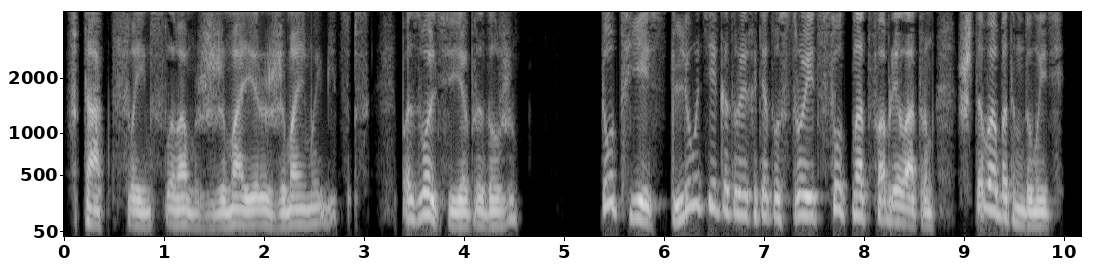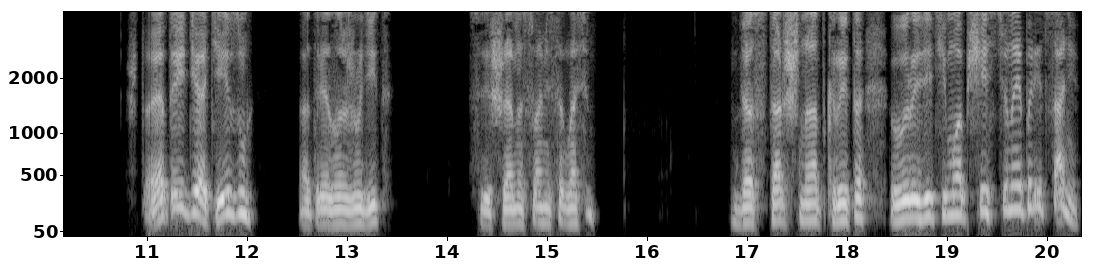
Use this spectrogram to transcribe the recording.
в такт своим словам, сжимая и разжимая мой бицепс. «Позвольте, я продолжу. Тут есть люди, которые хотят устроить суд над фабрилатором. Что вы об этом думаете?» «Что это идиотизм», — отрезала Жудит. «Совершенно с вами согласен». «Достаточно открыто выразить ему общественное порицание».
